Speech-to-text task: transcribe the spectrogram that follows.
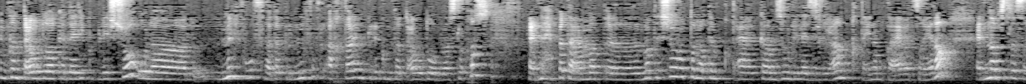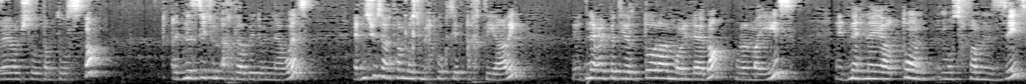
يمكن تعوضوها كذلك بليشو ولا الملفوف هذاك الملفوف الأخضر يمكن لكم تعوضوه براس الخص. عندنا حبه تاع المطيشه والطماطم مقطعة هكا مزوليله زليعه مقطعينها مكعبات صغيرة. عندنا بصلة صغيرة مشلوطه متوسطة. عندنا الزيتون الأخضر بدون نواه عندنا شوية تاع فرماج محكوك تيبقى اختياري. عندنا علبة ديال الذرة المعلبة ولا ال maïs عندنا هنايا thon مصفى من الزيت.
